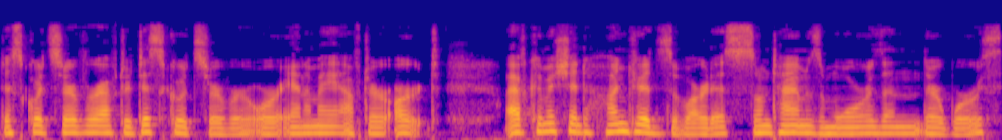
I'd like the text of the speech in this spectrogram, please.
Discord server after Discord server, or anime after art. I've commissioned hundreds of artists, sometimes more than they're worth,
